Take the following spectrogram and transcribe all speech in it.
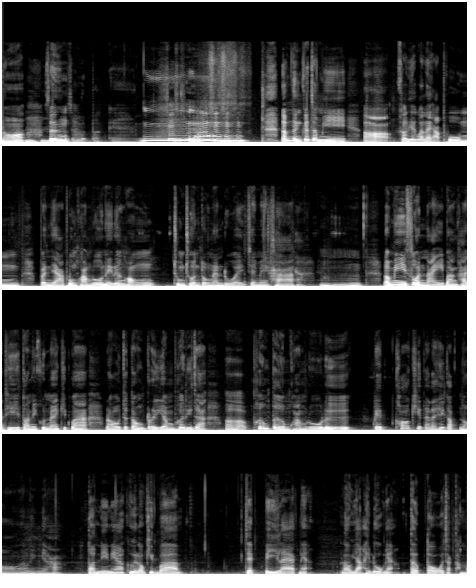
เนาะอือหือซึ่งสมุดปากการน้ำหนึ่งก็จะมีเอ่อเขาเรียกว่าอะไรอะภูมิปัญญาภูมิความรู้ในเรื่องของ ชุมชนตรงนั้นด้วยใช่ไหมใช่คะค่ะอืมแล้วมีส่วนไหนบ้างคะที่ตอนนี้คุณแม่คิดว่า เราจะต้องเตรียมเพื่อที่จะเอ่อเพิ่มเติมความรู้หรือเกร็ดข้อคิดอะไรให้กับน้องอะไรอย่างเงี้ยค่ะ ตอนนี้เนี่ยคือเราคิดว่าเจ็ดปีแรกเนี่ย เราอยากให้ลูกเนี่ยเติบโตจากธรรม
